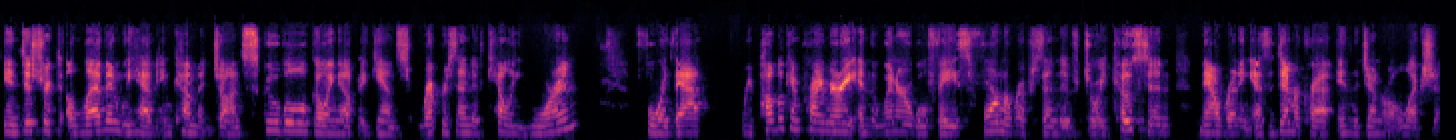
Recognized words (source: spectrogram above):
In District 11, we have incumbent John Skubal going up against Representative Kellie Warren for that Republican primary, and the winner will face former Representative Joy Koesten, now running as a Democrat in the general election.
